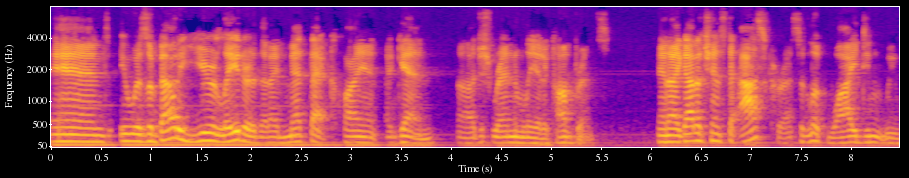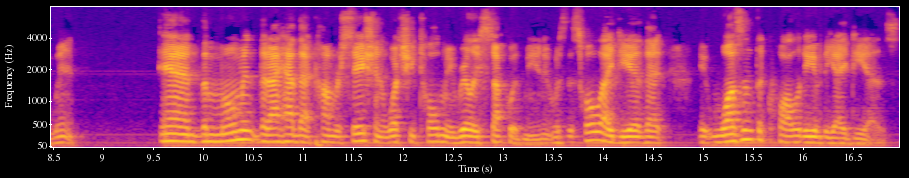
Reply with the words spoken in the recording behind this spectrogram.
And it was about a year later that I met that client again, uh, just randomly at a conference. And I got a chance to ask her, I said, look, why didn't we win? And the moment that I had that conversation, what she told me really stuck with me. And it was this whole idea that it wasn't the quality of the ideas,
